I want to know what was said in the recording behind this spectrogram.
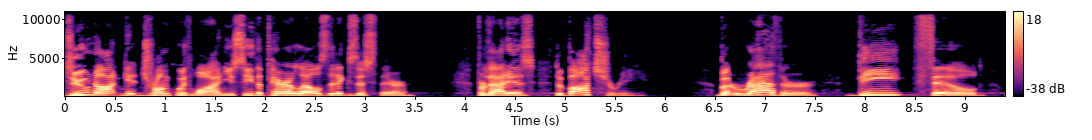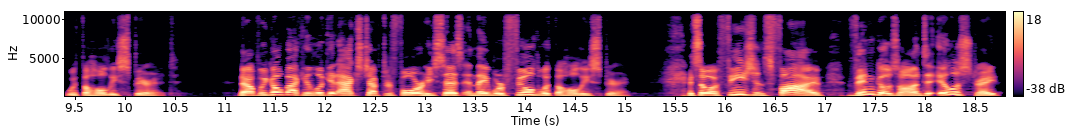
do not get drunk with wine. You see the parallels that exist there, for that is debauchery, but rather be filled with the Holy Spirit. Now, if we go back and look at Acts chapter 4, he says, And they were filled with the Holy Spirit. And so Ephesians 5 then goes on to illustrate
